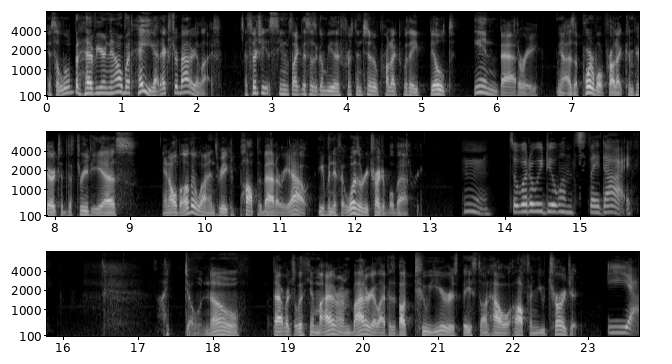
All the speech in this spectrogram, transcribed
It's a little bit heavier now, but hey, you got extra battery life. Especially, it seems like this is going to be the first Nintendo product with a built-in battery, you know, as a portable product compared to the 3DS and all the other lines where you could pop the battery out, even if it was a rechargeable battery. Mm. So what do we do once they die? I don't know. The average lithium ion battery life is about two years based on how often you charge it. Yeah,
